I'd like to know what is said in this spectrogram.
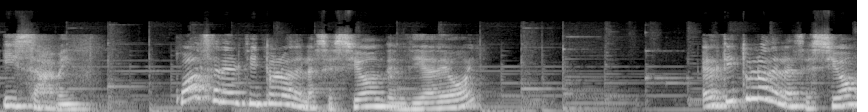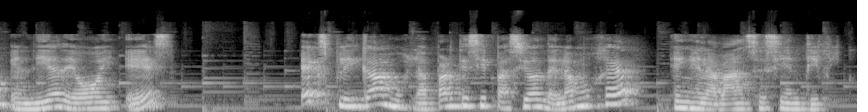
¿Y saben cuál será el título de la sesión del día de hoy? El título de la sesión el día de hoy es Explicamos la participación de la mujer en el avance científico.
